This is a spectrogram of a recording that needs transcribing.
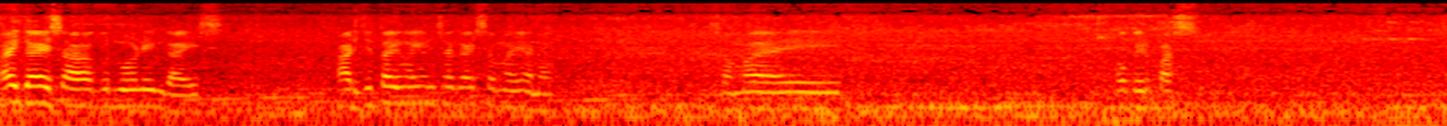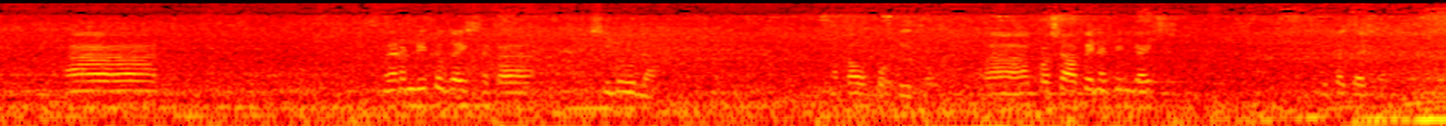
Hi guys, ah, good morning guys. Ah, dito tayo ngayon sa guys sa may ano sa may overpass. Ah meron dito guys saka si Lola. Nakaupo dito. Ah, kausapin natin guys. Dito guys. ah.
